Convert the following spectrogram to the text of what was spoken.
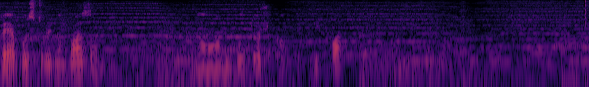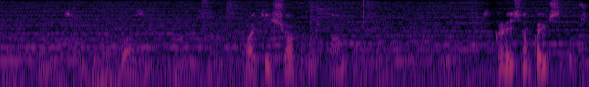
да я буду строить на базу но он будет тоже как-то перехват базу. давайте еще одного танка скорее всего он количество хочет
